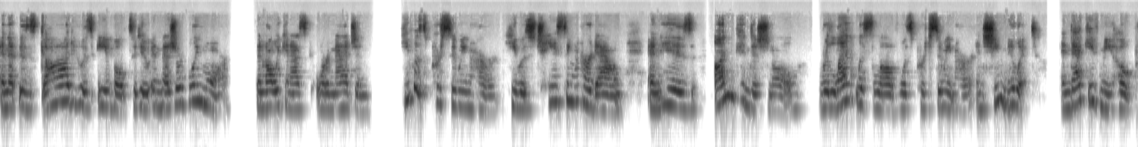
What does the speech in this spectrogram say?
and that this God who is able to do immeasurably more than all we can ask or imagine he was pursuing her, he was chasing her down, and his unconditional, relentless love was pursuing her, and she knew it. And that gave me hope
